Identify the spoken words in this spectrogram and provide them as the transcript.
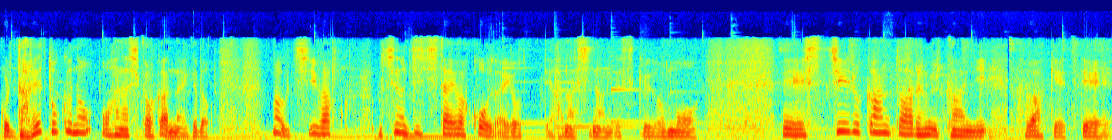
これ誰得のお話かわかんないけど、まあ、うちは、うちの自治体はこうだよって話なんですけども、えースチール缶とアルミ缶に分けて、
